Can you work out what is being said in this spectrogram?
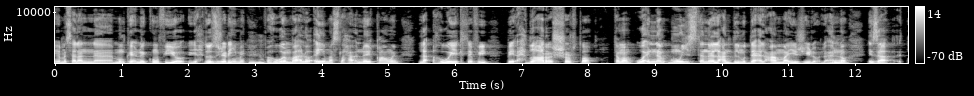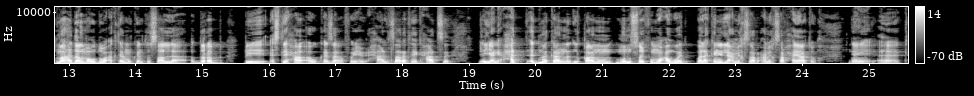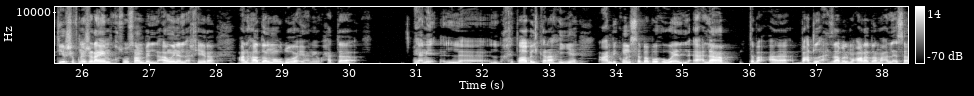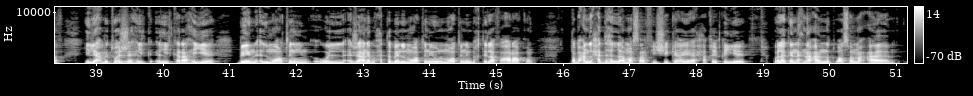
مثلا ممكن إنه يكون فيه يحدث جريمة فهو ما له أي مصلحة إنه يقاوم. لا هو يكتفي بإحضار الشرطة تمام؟ وإنه مو يستنى لعند المدعي العام ما يجي له لأنه إذا تمادى الموضوع أكثر ممكن تصل للضرب بأسلحة أو كذا. في حال صارت هيك حادثة يعني حتى قد ما كان القانون منصف ومعود ولكن اللي عم يخسر عم يخسر حياته. يعني آه، كثير شفنا جرائم خصوصا بالآونة الأخيرة عن هذا الموضوع يعني وحتى يعني الخطاب الكراهية عم بيكون سببه هو الإعلام تبع بعض الأحزاب المعارضة مع الأسف يلي عم توجه الك- الكراهية بين المواطنين والأجانب وحتى بين المواطنين والمواطنين باختلاف أعراقهم. طبعا لحد هلأ ما صار في شكاية حقيقية ولكن نحن عم نتواصل مع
